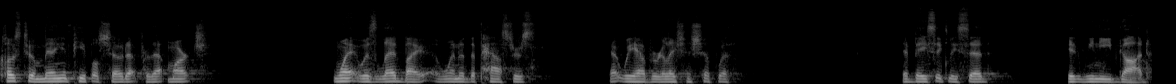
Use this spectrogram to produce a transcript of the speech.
Close to a million people showed up for that march. One, it was led by one of the pastors that we have a relationship with. That basically said, We need God.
